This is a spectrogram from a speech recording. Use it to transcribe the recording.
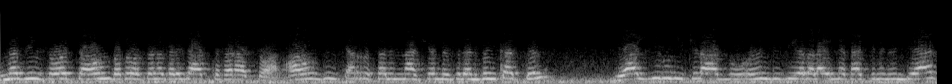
እነዚህን ሰዎች አሁን በተወሰነ ደረጃ አጥፈናቸዋል አሁን ግን ጨርሰን እናሸንፍ ብለን ብንቀጥል ሊያይሉን ይችላሉ። እህን ጊዜ የበላይነታችንን እንዲያዝ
